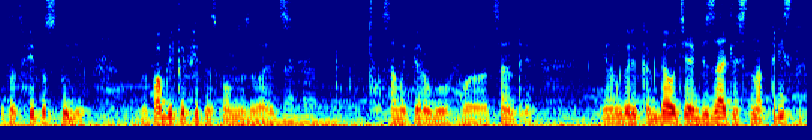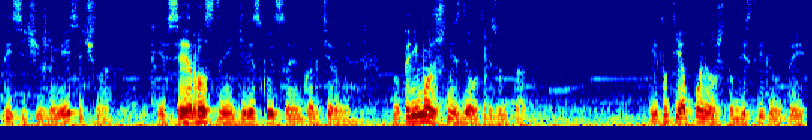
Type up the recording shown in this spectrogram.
вот этот фитнес-студию. Паблика фитнес, по-моему, называется. Uh-huh. Самый первый был в центре. И он говорит, когда у тебя обязательств на 300 тысяч ежемесячно, и все родственники рискуют своими квартирами, но ты не можешь не сделать результат. И тут я понял, что действительно ты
